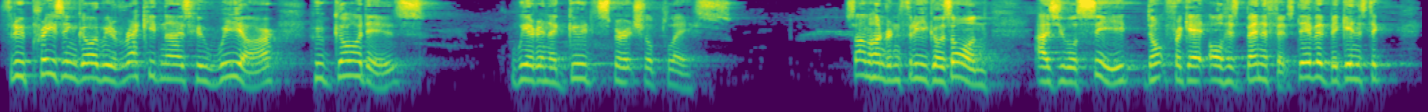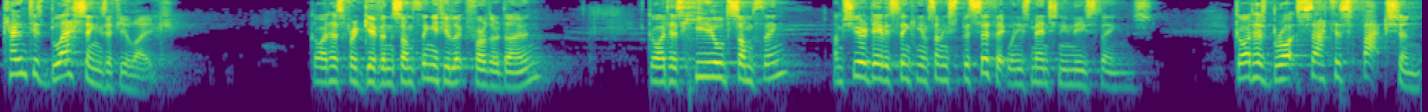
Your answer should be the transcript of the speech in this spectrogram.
Through praising God, we recognize who we are, who God is. We are in a good spiritual place. Psalm 103 goes on, as you will see, don't forget all his benefits. David begins to count his blessings, if you like. God has forgiven something, if you look further down. God has healed something. I'm sure David's thinking of something specific when he's mentioning these things. God has brought satisfaction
